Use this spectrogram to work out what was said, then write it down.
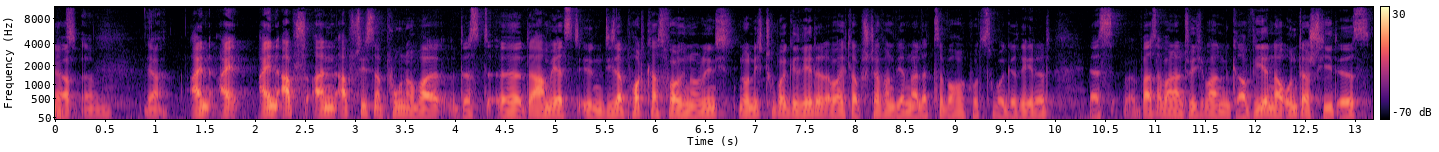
ja. Ähm, ja. Ein, ein, ein, abs ein abschließender Punkt nochmal, das, äh, da haben wir jetzt in dieser Podcast-Folge noch nicht, noch nicht drüber geredet, aber ich glaube, Stefan, wir haben da letzte Woche kurz drüber geredet. Es, was aber natürlich immer ein gravierender Unterschied ist,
